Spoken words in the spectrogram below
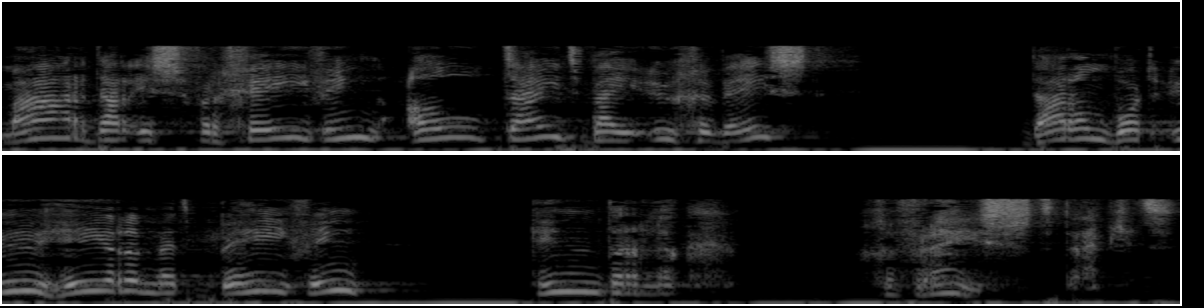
Maar daar is vergeving altijd bij u geweest. Daarom wordt u, heren, met beving kinderlijk gevreesd. Daar heb je het.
